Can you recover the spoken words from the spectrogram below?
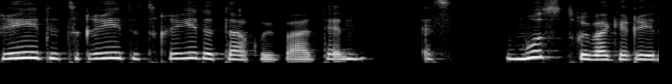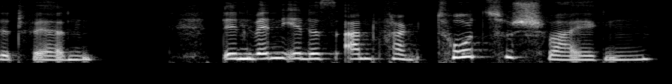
Redet, redet, redet darüber, denn es muss drüber geredet werden. Denn wenn ihr das anfangt, tot zu schweigen,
